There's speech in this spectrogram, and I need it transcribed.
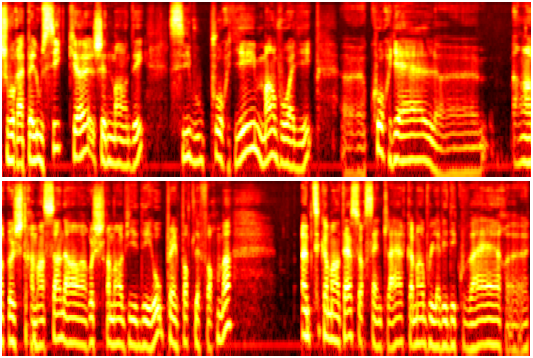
Je vous rappelle aussi que j'ai demandé si vous pourriez m'envoyer euh, courriel, euh, enregistrement sonore, enregistrement vidéo, peu importe le format, un petit commentaire sur Sainte-Claire, comment vous l'avez découvert, euh,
